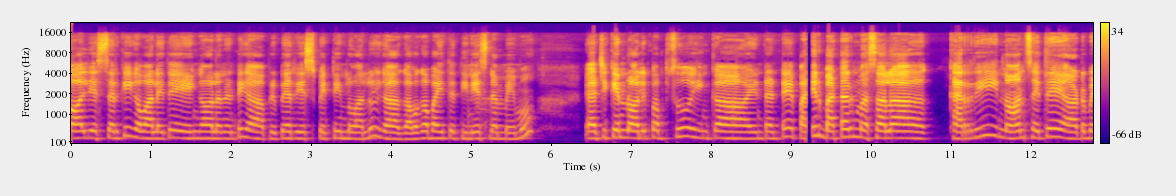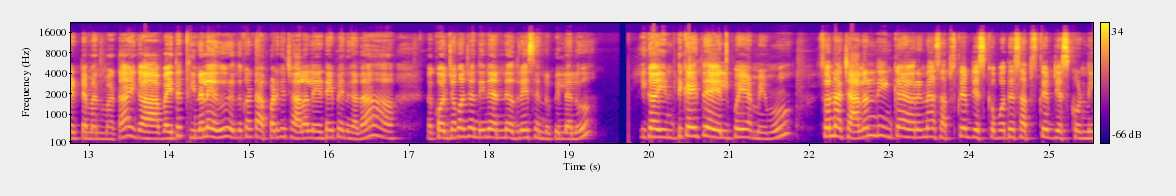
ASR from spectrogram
కాల్ చేసేసరికి ఇక వాళ్ళైతే ఏం కావాలనంటే ఇక ప్రిపేర్ చేసి పెట్టిండ్రు వాళ్ళు. ఇక గబగబా అయితే తినేసినాం మేము. చికెన్ లాలీపాప్స్ ఇంకా ఏంటంటే పన్నీర్ బటర్ మసాలా కర్రీ నాన్స్ అయితే ఆర్డర్ పెట్టామన్నమాట. ఇక అవైతే తినలేదు ఎందుకంటే అప్పటికే చాలా లేట్ అయిపోయింది కదా. కొంచెం కొంచెం తిని అన్నీ వదిలేసాను పిల్లలు. ఇక ఇంటికైతే వెళ్ళిపోయాం మేము. సో నా ఛానల్ని ఇంకా ఎవరైనా సబ్స్క్రైబ్ చేసుకోకపోతే సబ్స్క్రైబ్ చేసుకోండి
